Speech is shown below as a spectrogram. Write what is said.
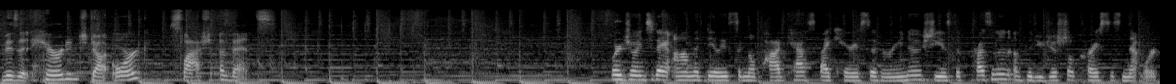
visit heritage.org/events. We're joined today on the Daily Signal podcast by Carrie Severino. She is the president of the Judicial Crisis Network.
